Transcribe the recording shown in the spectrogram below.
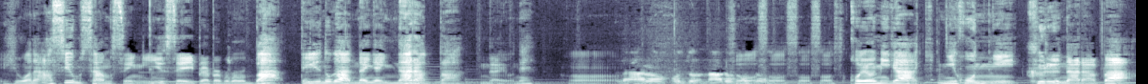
If you wanna assume something, you say blah blah blah blah ばっていうのが何々ならばだよね。うん。なるほど、なるほど。そうそうそうそう。暦が日本に来るならば、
